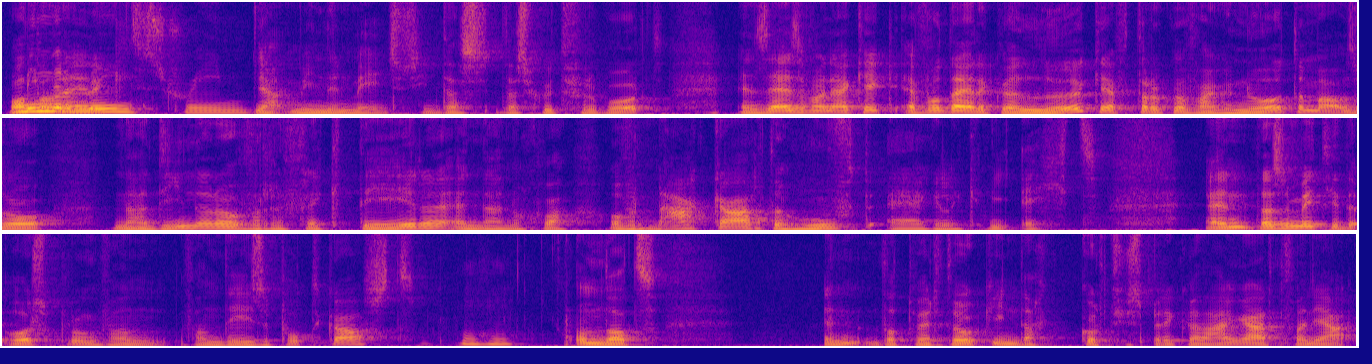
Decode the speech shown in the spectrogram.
Minder mainstream. Ja, minder mainstream. Dat is, dat is goed verwoord. En zei ze van, ja kijk, hij vond het eigenlijk wel leuk, hij heeft er ook wel van genoten, maar zo nadien daarover reflecteren en daar nog wat over nakaarten hoeft eigenlijk niet echt. En dat is een beetje de oorsprong van, van deze podcast. Omdat, en dat werd ook in dat kort gesprek wel aangehaald, van ja,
